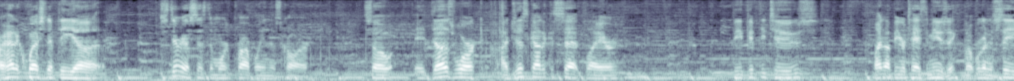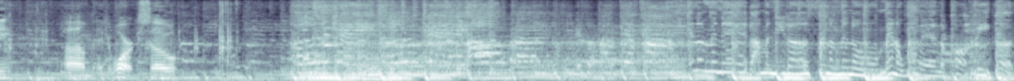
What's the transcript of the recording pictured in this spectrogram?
right, I had a question if the uh, stereo system worked properly in this car. So it does work. I just got a cassette player, B52s. Might not be your taste of music, but we're going to see um, if it works. So I'ma need a sentimental man or woman to pump me up.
